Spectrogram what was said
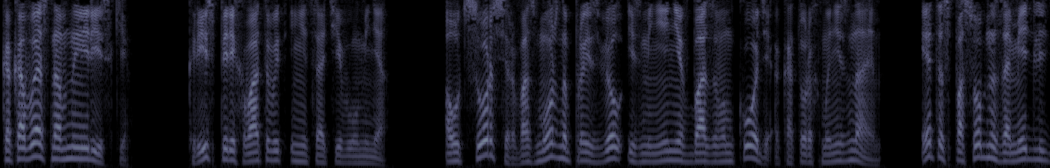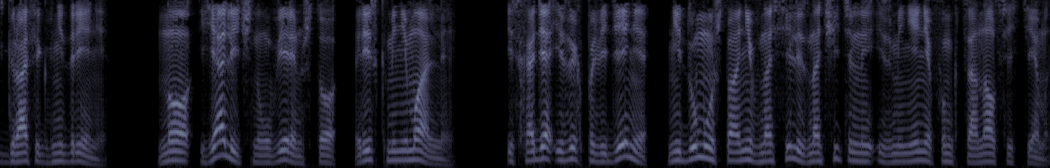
Каковы основные риски? Крис перехватывает инициативу у меня. Аутсорсер, возможно, произвел изменения в базовом коде, о которых мы не знаем. Это способно замедлить график внедрения. Но я лично уверен, что риск минимальный. Исходя из их поведения, не думаю, что они вносили значительные изменения в функционал системы.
